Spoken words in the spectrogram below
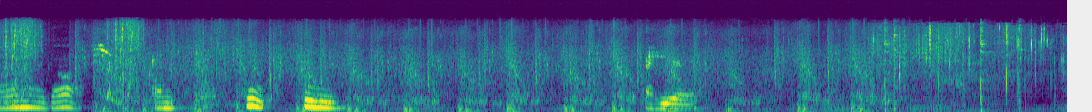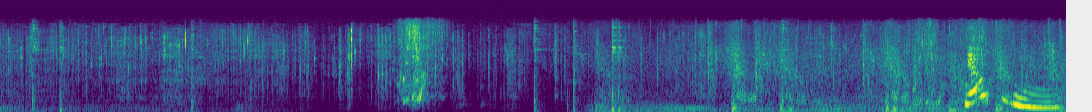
Oh my gosh. I'm. Ooh, ooh. I hear it. No,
